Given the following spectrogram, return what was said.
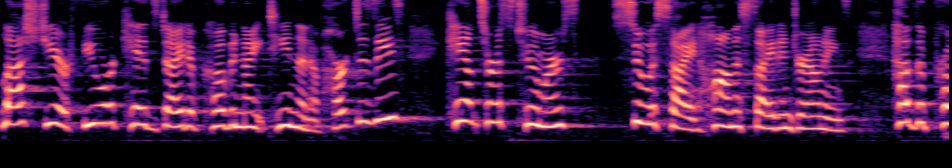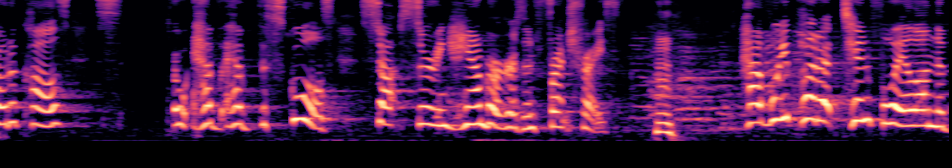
Last year, fewer kids died of COVID 19 than of heart disease, cancerous tumors, suicide, homicide, and drownings. Have the protocols, have, have the schools stopped serving hamburgers and french fries? have we put up tinfoil on the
